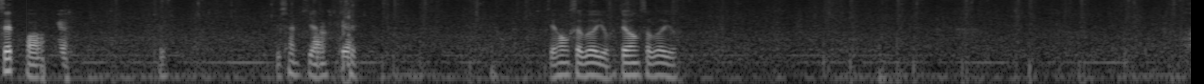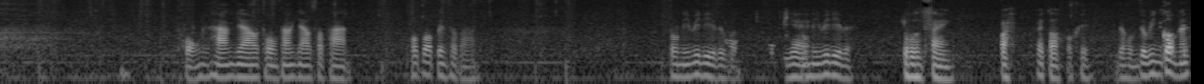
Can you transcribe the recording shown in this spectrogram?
เสร็จพอโอเควิชั่นเคลียร์เนอะโอเคโอเคเจอห้องเซิร์ฟเวอร์อยู่ เจอห้องเซิร์ฟเวอร์อยู่ งทางยาวโถงทางยาวสะพานพบว่าเป็นสะพาน ตรงนี้ไม่ดีเลยผมแย่ตรงนี้ไม่ดีเลยโดนแสงไปไปต่อ โอเค เดี๋ยวผมจะวิ่งก้มนะ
